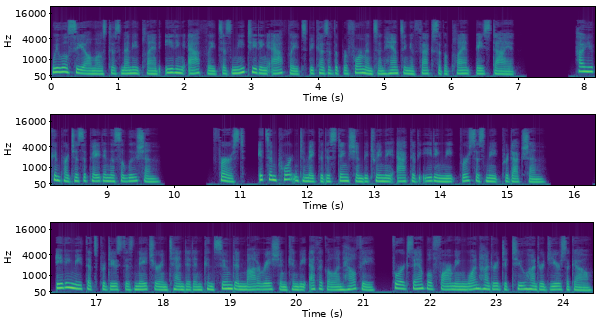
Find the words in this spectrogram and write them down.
We will see almost as many plant eating athletes as meat eating athletes because of the performance enhancing effects of a plant based diet. How you can participate in the solution. First, it's important to make the distinction between the act of eating meat versus meat production. Eating meat that's produced as nature intended and consumed in moderation can be ethical and healthy, for example, farming 100 to 200 years ago.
